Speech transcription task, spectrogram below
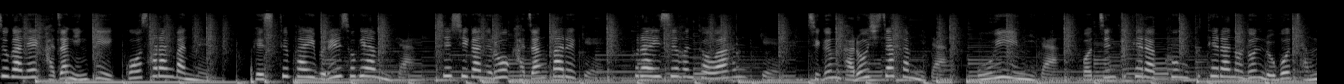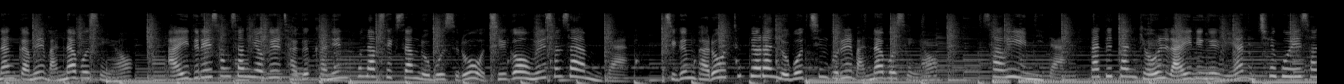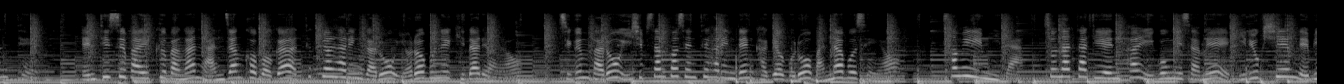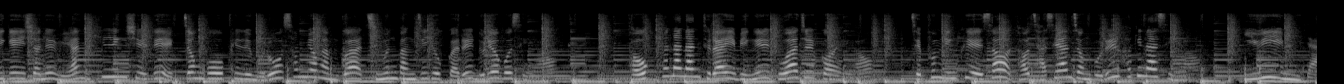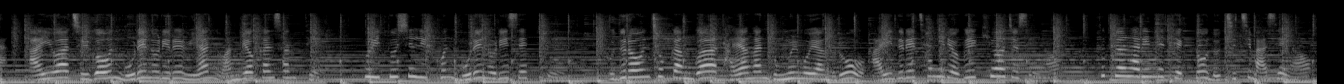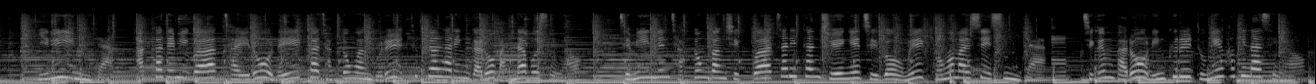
주간에 가장 인기 있고 사랑받는 베스트 5를 소개합니다. 실시간으로 가장 빠르게 프라이스 헌터와 함께 지금 바로 시작합니다. 5위입니다. 멋진 프테라쿵 프테라노돈 로봇 장난감을 만나보세요. 아이들의 상상력을 자극하는 혼합 색상 로봇으로 즐거움을 선사합니다. 지금 바로 특별한 로봇 친구를 만나보세요. 4위입니다. 따뜻한 겨울 라이딩을 위한 최고의 선택. 엔티스 바이크 방안 안장 커버가 특별 할인가로 여러분을 기다려요. 지금 바로 23% 할인된 가격으로 만나보세요. 3위입니다. 소나타 DN8 2023의 26CM 내비게이션을 위한 힐링 실드 액정 보호 필름으로 선명함과 지문 방지 효과를 누려보세요. 더욱 편안한 드라이빙을 도와줄 거예요. 제품 링크에서 더 자세한 정보를 확인하세요. 2위입니다. 아이와 즐거운 모래놀이를 위한 완벽한 선택. 토이토 실리콘 모래놀이 세트. 부드러운 촉감과 다양한 동물 모양으로 아이들의 창의력을 키워주세요. 특별 할인 혜택도 놓치지 마세요. 1위입니다. 아카데미 과학 자이로 레일카 작동 완구를 특별 할인가로 만나보세요. 재미있는 작동 방식과 짜릿한 주행의 즐거움을 경험할 수 있습니다. 지금 바로 링크를 통해 확인하세요.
